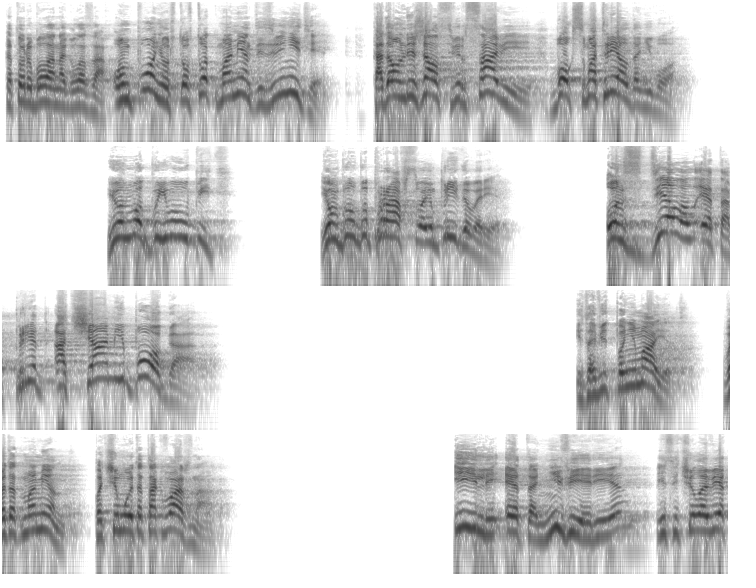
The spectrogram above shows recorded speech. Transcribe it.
которая была на глазах, он понял, что в тот момент, извините, когда он лежал в Версавии, Бог смотрел на него. И он мог бы его убить. И он был бы прав в своем приговоре. Он сделал это пред очами Бога. И Давид понимает в этот момент, почему это так важно. Или это неверие, если человек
